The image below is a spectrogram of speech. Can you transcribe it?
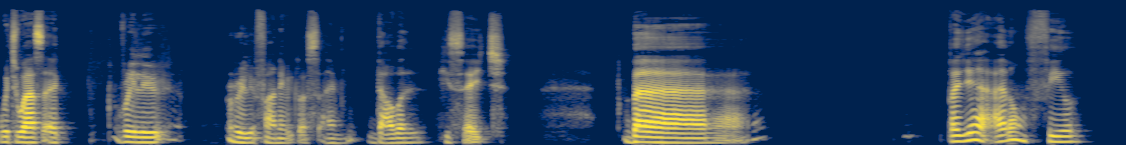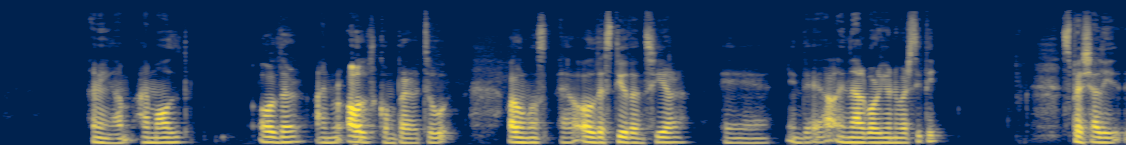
which was a really, really funny because I'm double his age. But, but yeah, I don't feel. I mean, I'm I'm old, older. I'm old compared to almost uh, all the students here uh, in the in Aalborg University. especially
